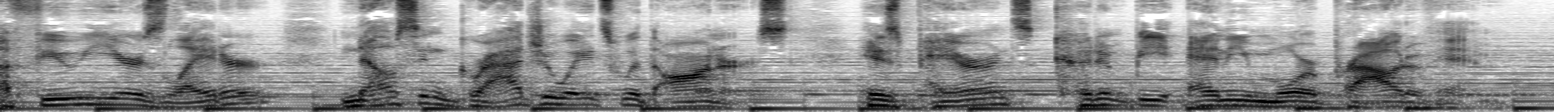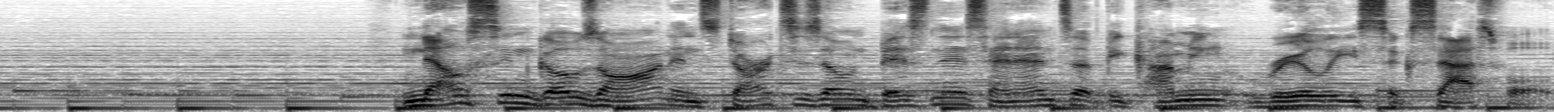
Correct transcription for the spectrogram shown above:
A few years later, Nelson graduates with honors. His parents couldn't be any more proud of him. Nelson goes on and starts his own business and ends up becoming really successful.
